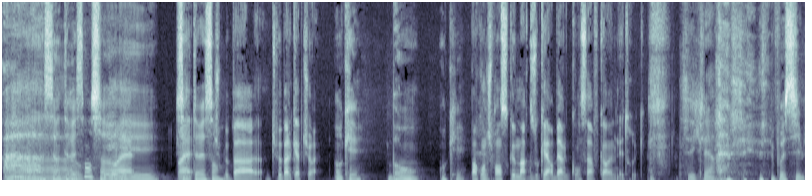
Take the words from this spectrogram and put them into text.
Ah, c'est intéressant ça. Ouais. C'est Ouais, intéressant. Tu peux pas, tu peux pas le capturer. Ok. Bon, ok. Par contre, je pense que Mark Zuckerberg conserve quand même les trucs. C'est clair. C'est possible.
